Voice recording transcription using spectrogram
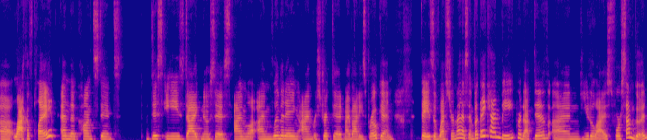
uh, lack of play and the constant dis-ease diagnosis. I'm i'm limiting i'm restricted my body's broken phase of western medicine but they can be productive and utilized for some good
